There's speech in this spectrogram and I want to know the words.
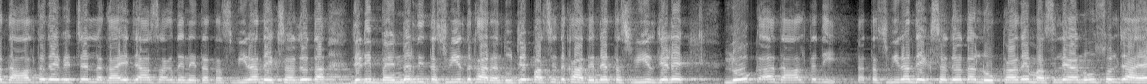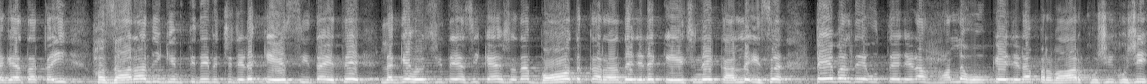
ਅਦਾਲਤ ਦੇ ਵਿੱਚ ਲਗਾਏ ਜਾ ਸਕਦੇ ਨੇ ਤਾਂ ਤਸਵੀਰਾਂ ਦੇਖ ਸਕਦੇ ਹੋ ਤਾਂ ਜਿਹੜੀ ਬੈਨਰ ਦੀ ਤਸਵੀਰ ਦਿਖਾ ਰਹੇ ਦੂਜੇ ਪਾਸੇ ਦਿਖਾ ਦਿੰਦੇ ਹਾਂ ਤਸਵੀਰ ਜਿਹੜੇ ਲੋਕ ਅਦਾਲਤ ਦੀ ਤਾਂ ਤਸਵੀਰਾਂ ਦੇਖ ਸਕਦੇ ਹੋ ਤਾਂ ਲੋਕਾਂ ਦੇ ਮਸਲਿਆਂ ਨੂੰ ਸੁਲਝਾਇਆ ਗਿਆ ਤਾਂ ਕਈ ਹਜ਼ਾਰਾਂ ਦੀ ਗਿਣਤੀ ਦੇ ਵਿੱਚ ਜਿਹੜੇ ਕੇਸ ਸੀ ਤਾਂ ਇੱਥੇ ਲੱਗੇ ਹੋਏ ਸੀ ਤੇ ਅਸੀਂ ਕਹਿ ਸਕਦੇ ਹਾਂ ਬਹੁਤ ਘਰਾਂ ਦੇ ਜਿਹੜੇ ਕੇਸ ਨੇ ਕੱਲ ਇਸ ਟੇਬਲ ਦੇ ਉੱਤੇ ਜਿਹੜਾ ਹੱਲ ਹੋ ਕੇ ਜਿਹੜਾ ਪਰਿਵਾਰ ਖੁਸ਼ੀ-ਖੁਸ਼ੀ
